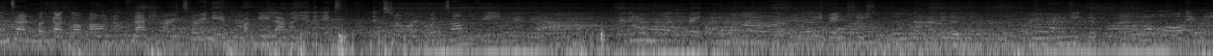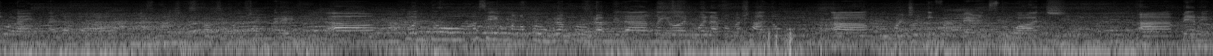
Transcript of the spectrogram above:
minsan magkagawa pa ako ng flashcards for him pag kailangan niya ng extra extra work on something, ganyan. Pero yung mga depend, yung mga mga school na atinan mo. Oo, I make time talaga as much as possible, syempre. Um, although, kasi yung mga program-program nila ngayon, wala pa masyadong um, opportunity for parents to watch. Ah, pero yung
